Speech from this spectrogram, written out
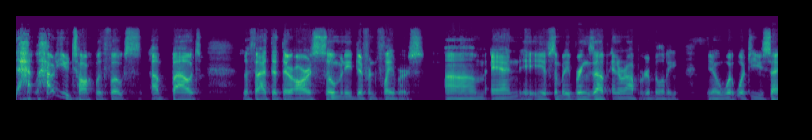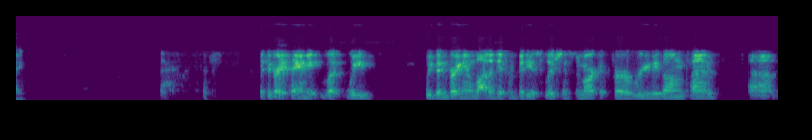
how, how do you talk with folks about the fact that there are so many different flavors? Um, and if somebody brings up interoperability you know what what do you say? It's a great thing. I mean look we we've been bringing a lot of different video solutions to market for a really long time. Um,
